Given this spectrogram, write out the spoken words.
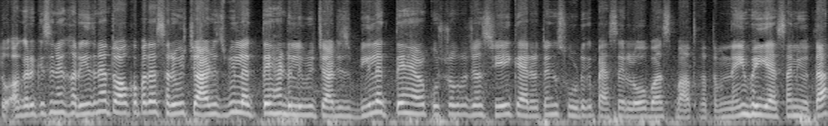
तो अगर किसी ने खरीदना है तो आपको पता है सर्विस चार्जेस भी लगते हैं डिलीवरी चार्जेस भी लगते हैं और कुछ लोग तो जस्ट यही कह रहे होते हैं कि सूट के पैसे लो, बस बात खत्म। नहीं भाई ऐसा नहीं होता।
